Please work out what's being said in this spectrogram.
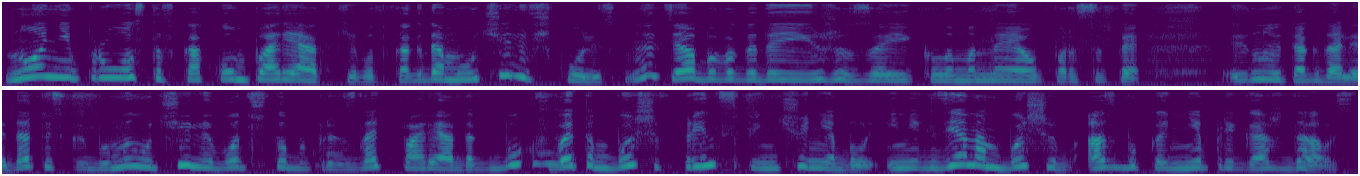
но не просто в каком порядке. Вот когда мы учили в школе, вспоминайте, Аба, ВГД, ЖЗ, Коломанео, Парасете, ну и так далее, да, то есть как бы мы учили вот, чтобы знать порядок букв, в этом больше в принципе ничего не было, и нигде нам больше азбука не пригождалась.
